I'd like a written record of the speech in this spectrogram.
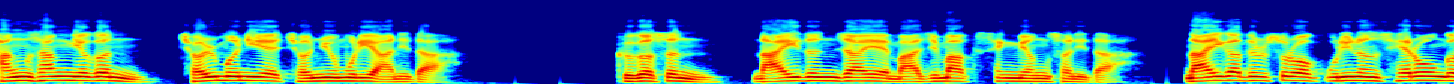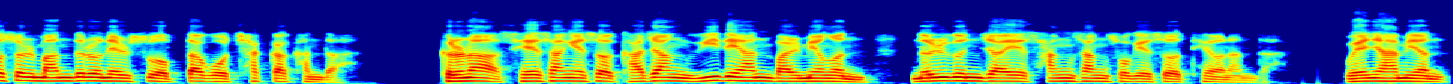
상상력은 젊은이의 전유물이 아니다. 그것은 나이든 자의 마지막 생명선이다. 나이가 들수록 우리는 새로운 것을 만들어낼 수 없다고 착각한다. 그러나 세상에서 가장 위대한 발명은 늙은 자의 상상 속에서 태어난다. 왜냐하면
